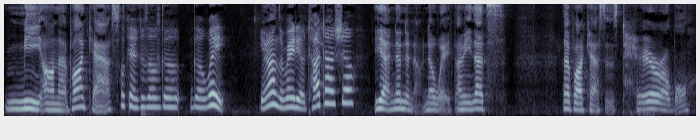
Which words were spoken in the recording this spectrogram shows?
me on that podcast. Okay, because I was gonna go. Wait, you're on the Radio Tatas show? Yeah, no, no, no, no. Wait, I mean that's that podcast is terrible.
